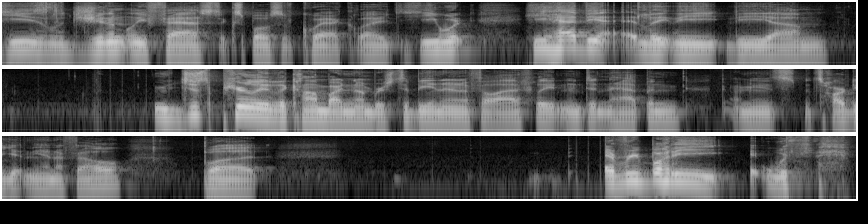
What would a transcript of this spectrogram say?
he's legitimately fast, explosive, quick. Like he would, he had the the the um, just purely the combine numbers to be an NFL athlete, and it didn't happen. I mean, it's it's hard to get in the NFL, but everybody with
